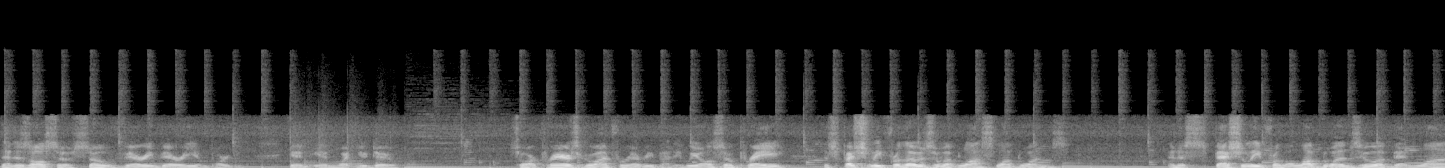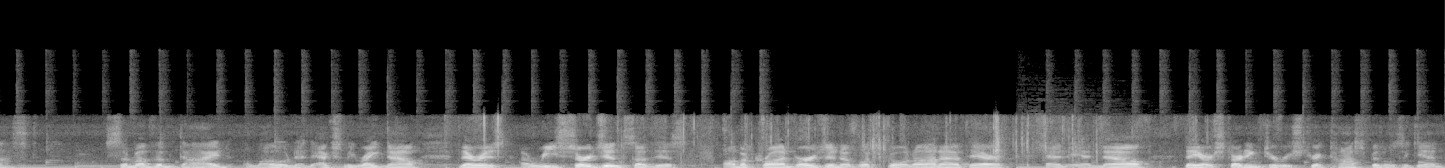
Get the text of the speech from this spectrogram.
That is also so very, very important in, in what you do. So our prayers go out for everybody. We also pray especially for those who have lost loved ones and especially for the loved ones who have been lost. Some of them died alone and actually right now there is a resurgence of this Omicron version of what's going on out there and and now they are starting to restrict hospitals again.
